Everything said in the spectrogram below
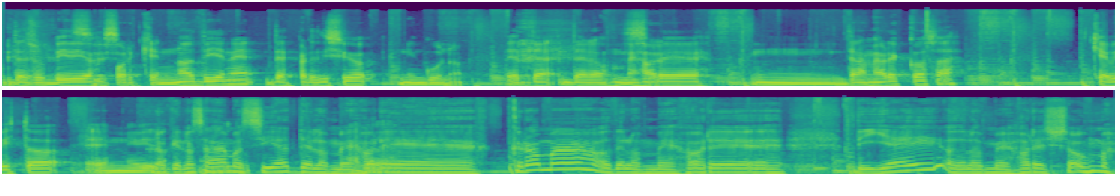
de sus vídeos porque no tiene desperdicio ninguno. Es de, los mejores, mm, de las mejores cosas que he visto en mi vida. Lo que no sabemos si es de los mejores cromas o de los mejores DJ o de los mejores showman,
